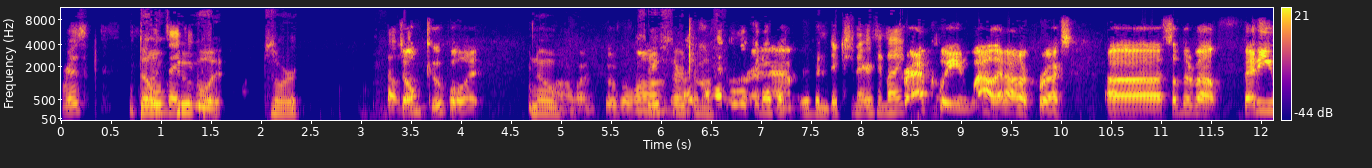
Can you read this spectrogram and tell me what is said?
Riz? don't take it. Google it. Sorg. No, Don't Google it. Oh, No. I'm gonna Google. hold Safe on. search I off. had to look it up on Urban Dictionary tonight. Trap queen. Wow, that autocorrects. Uh, something about Fetty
